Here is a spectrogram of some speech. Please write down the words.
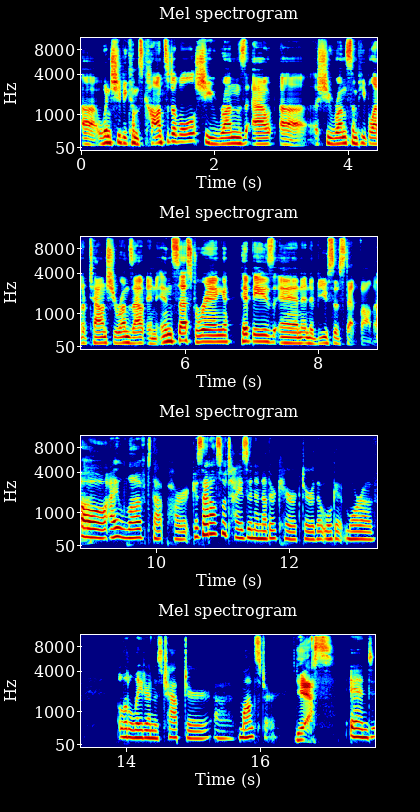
Uh, when she becomes constable, she runs out. Uh, she runs some people out of town. She runs out an incest ring, hippies, and an abusive stepfather. Oh, I loved that part because that also ties in another character that we'll get more of a little later in this chapter, uh, Monster. yes, and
